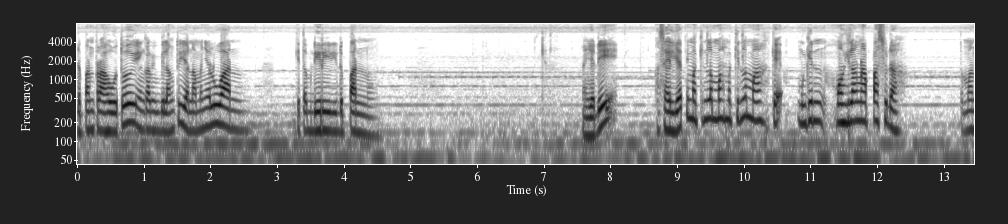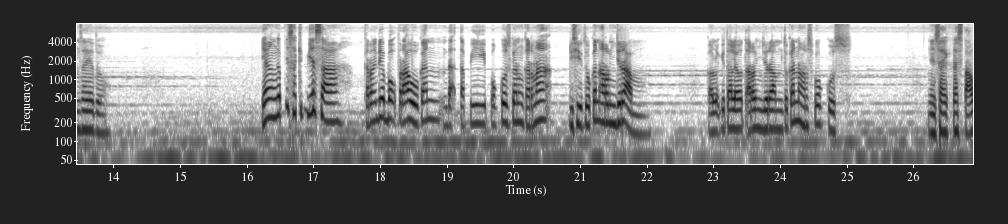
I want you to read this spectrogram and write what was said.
Depan perahu tuh yang kami bilang tuh ya namanya luan. Kita berdiri di depan. Nah jadi saya lihat nih makin lemah makin lemah kayak mungkin mau hilang napas sudah teman saya tuh. Yang anggapnya sakit biasa karena dia bawa perahu kan enggak tapi fokus kan karena di situ kan arung jeram. Kalau kita lewat arung jeram itu kan harus fokus. Yang saya kasih tahu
